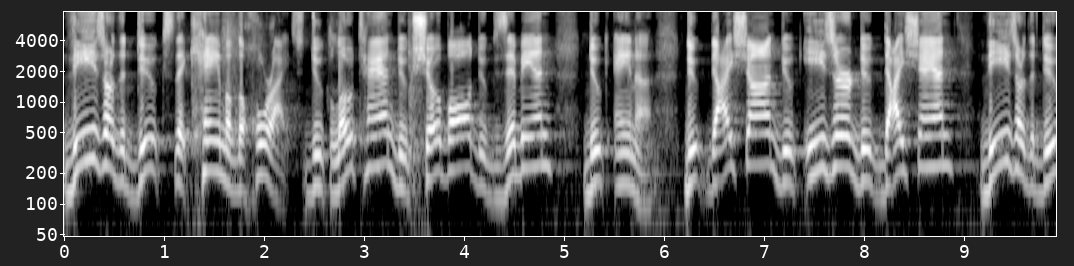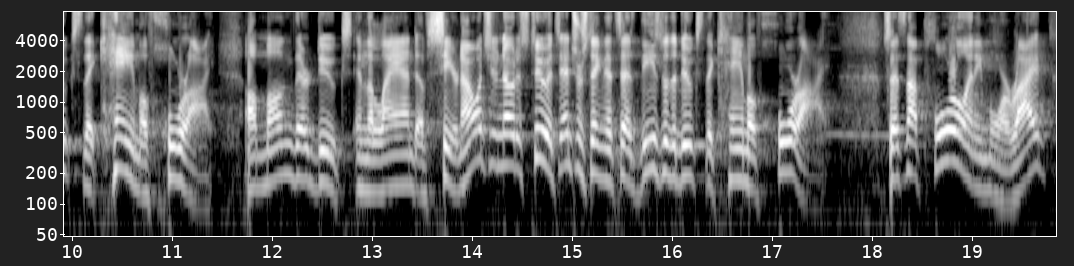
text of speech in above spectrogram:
These are the dukes that came of the Horites. Duke Lotan, Duke Shobal, Duke Zibeon, Duke Anah. Duke Dishon, Duke Ezer, Duke Dishan. These are the dukes that came of Hori, among their dukes in the land of Seir. Now I want you to notice too, it's interesting that it says these are the dukes that came of Hori. So that's not plural anymore, right?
